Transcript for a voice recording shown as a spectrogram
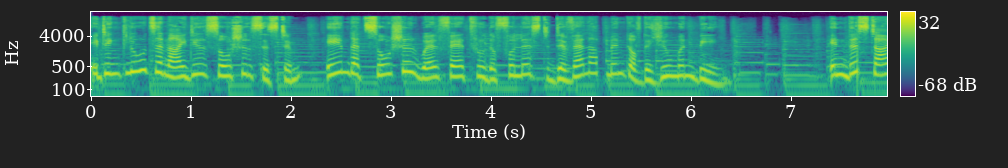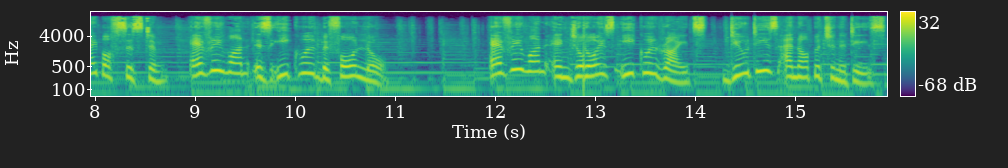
It includes an ideal social system aimed at social welfare through the fullest development of the human being. In this type of system, everyone is equal before law. Everyone enjoys equal rights, duties, and opportunities.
